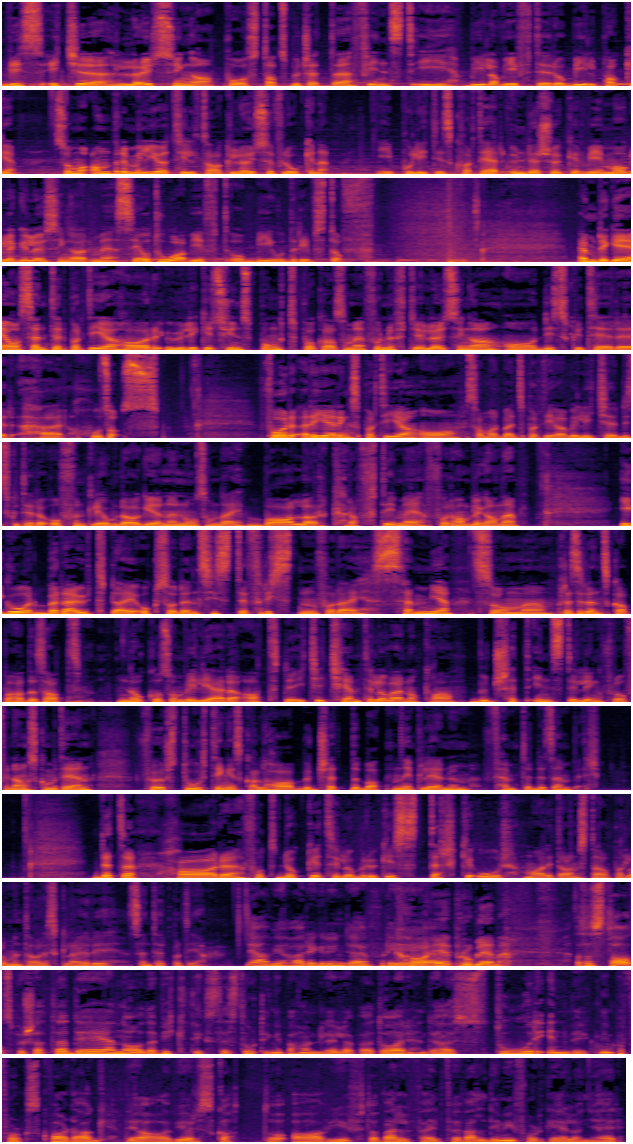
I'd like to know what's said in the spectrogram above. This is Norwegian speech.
Hvis ikke løsninga på statsbudsjettet finnes i bilavgifter og bilpakke, så må andre miljøtiltak løse flokene. I Politisk kvarter undersøker vi mulige løsninger med CO2-avgift og biodrivstoff. MDG og Senterpartiet har ulike synspunkt på hva som er fornuftige løsninger, og diskuterer her hos oss. For regjeringspartiene og samarbeidspartiene vil ikke diskutere offentlig om dagen, nå som de baler kraftig med forhandlingene. I går brøt de også den siste fristen for ei semje som presidentskapet hadde satt, noe som vil gjøre at det ikke kommer til å være noen budsjettinnstilling fra finanskomiteen før Stortinget skal ha budsjettdebatten i plenum 5.12. Dette har fått dere til å bruke sterke ord, Marit Arnstad, parlamentarisk leder i Senterpartiet. Ja, vi har i grunnen det. Fordi, Hva er problemet? Altså Statsbudsjettet det er noe av det viktigste Stortinget behandler i løpet av et år. Det har stor innvirkning på folks hverdag. Det avgjør skatt og avgift og velferd for veldig mye folk i hele landet her.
